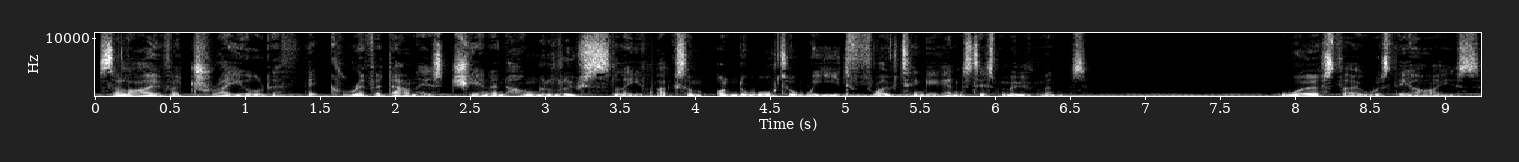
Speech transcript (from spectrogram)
Saliva trailed a thick river down his chin and hung loosely like some underwater weed floating against his movements. Worse, though, was the eyes.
